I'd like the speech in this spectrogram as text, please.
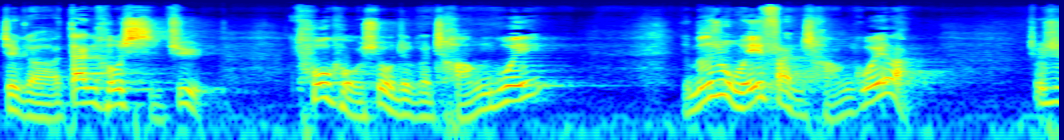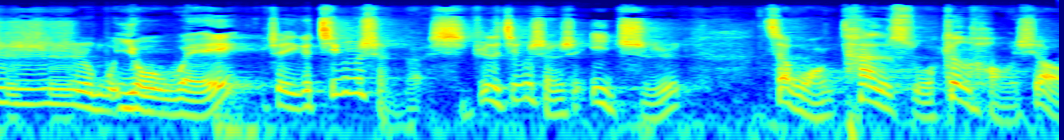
这个单口喜剧、脱口秀这个常规，你们都是违反常规了，就是有违这一个精神的。喜剧的精神是一直。在往探索更好笑，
